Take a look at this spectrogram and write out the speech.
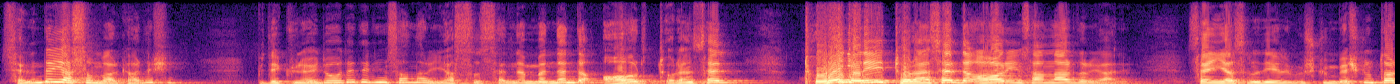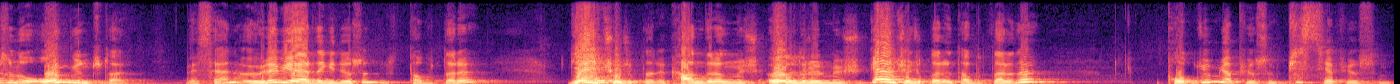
Senin de yasın var kardeşim. Bir de Güneydoğu dediğin insanlar yassız senden benden de ağır, törensel, töre gereği törensel de ağır insanlardır yani. Sen yasını diyelim üç gün beş gün tutarsın o on gün tutar. Ve sen öyle bir yerde gidiyorsun tabutları genç çocukları kandırılmış, öldürülmüş genç çocukların tabutlarını podyum yapıyorsun, pis yapıyorsun.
